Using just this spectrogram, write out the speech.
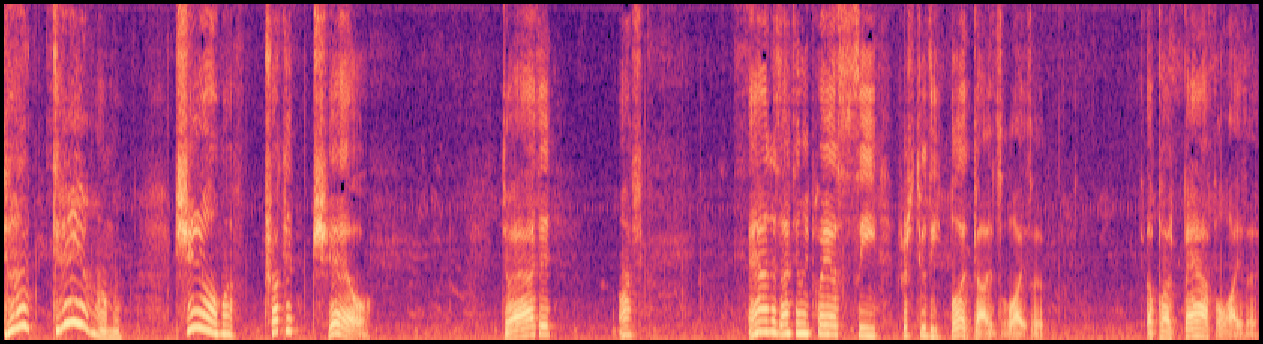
God damn! Chill, my trucker, chill. Do I have to... Oh, and is actively play as the first to the blood goddess Eliza. A blood bath Eliza.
